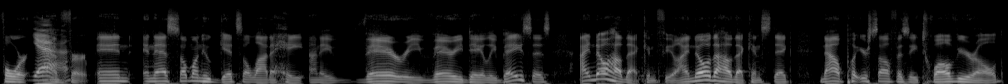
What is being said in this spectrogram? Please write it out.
forever. Yeah. And and as someone who gets a lot of hate on a very very daily basis, I know how that can feel. I know the, how that can stick. Now put yourself as a 12-year-old,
